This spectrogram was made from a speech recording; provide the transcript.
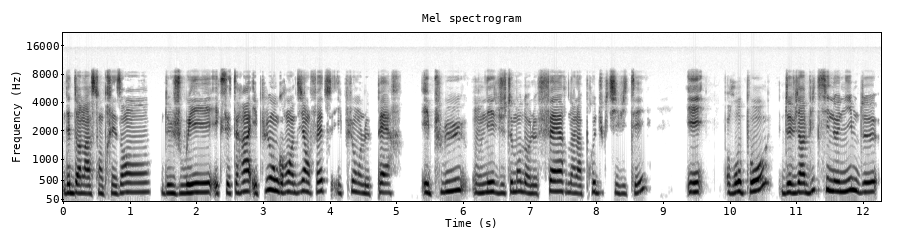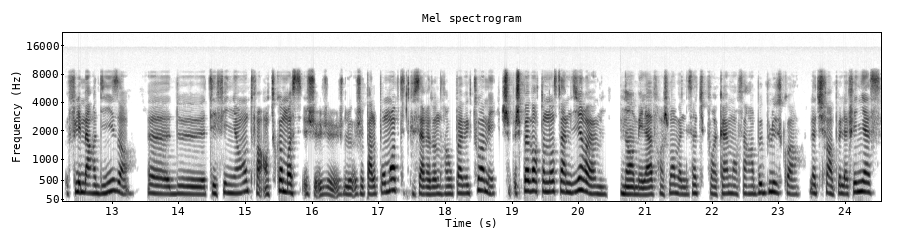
d'être dans l'instant présent, de jouer et cetera et plus on grandit en fait et plus on le perd et plus on est justement dans le faire, dans la productivité et repos devient vite synonyme de flemmardise, heu, de «tu es feignante». Enfin, en tout cas, moi, je je je le je parle pour moi, peut-être que ça résonnera ou pas avec toi, mais je peux avoir tendance à me dire, hem: «Non, mais là, franchement, Vanessa, tu pourrais quand même en faire un peu plus, quoi. Là, tu fais un peu la feignasse».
